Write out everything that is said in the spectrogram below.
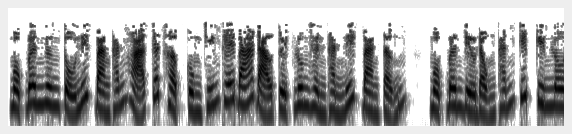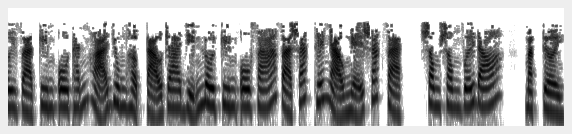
Một bên ngưng tụ niết bàn thánh hỏa kết hợp cùng chiến thế bá đạo tuyệt luân hình thành niết bàn tẩn, một bên điều động thánh kiếp kim lôi và kim ô thánh hỏa dung hợp tạo ra diễm lôi kim ô phá và sát thế ngạo nghệ sát phạt, song song với đó, mặt trời,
